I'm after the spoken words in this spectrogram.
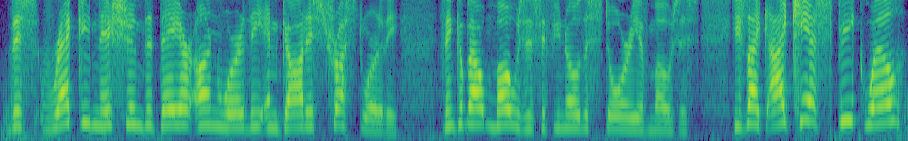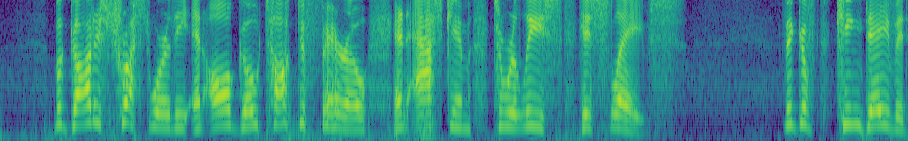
this recognition that they are unworthy and God is trustworthy. Think about Moses if you know the story of Moses. He's like, I can't speak well, but God is trustworthy, and I'll go talk to Pharaoh and ask him to release his slaves. Think of King David.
